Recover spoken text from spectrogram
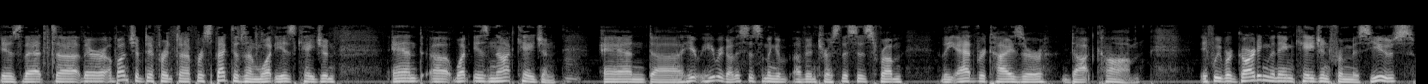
is that uh, there are a bunch of different uh, perspectives on what is Cajun and uh, what is not Cajun. And uh, here, here we go. This is something of, of interest. This is from theadvertiser.com. If we were guarding the name Cajun from misuse,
